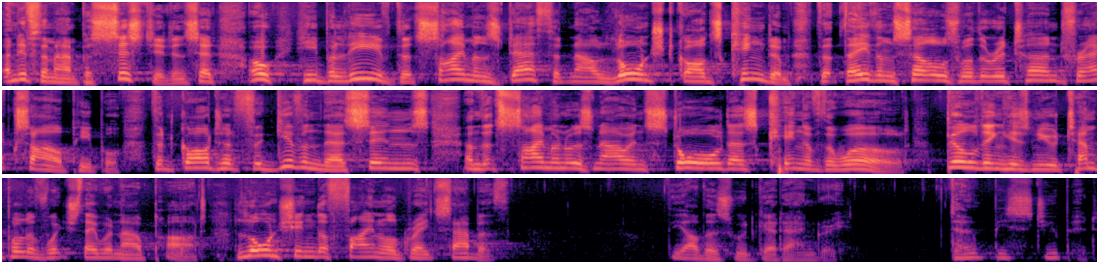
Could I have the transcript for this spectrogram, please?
and if the man persisted and said, Oh, he believed that Simon's death had now launched God's kingdom, that they themselves were the returned for exile people, that God had forgiven their sins, and that Simon was now installed as king of the world, building his new temple of which they were now part, launching the final great Sabbath, the others would get angry. Don't be stupid.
